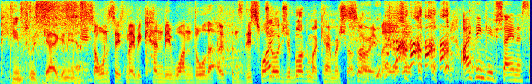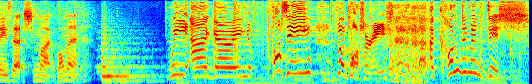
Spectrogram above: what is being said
pimped with Gaggenau. So I want to see if maybe can be one door that opens this way. George, you're blocking my camera shot. Sorry, mate. I I think if Shaynna sees that, she might vomit. We are going potty for pottery. a condiment dish.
